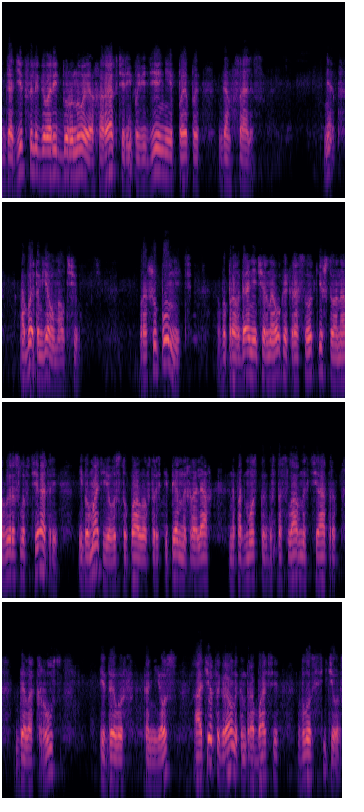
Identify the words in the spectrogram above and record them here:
Годится ли говорить дурное о характере и поведении Пепы Гонсалес? Нет, об этом я умолчу. Прошу помнить в оправдании черноокой красотки, что она выросла в театре, ибо мать ее выступала во второстепенных ролях на подмостках достославных театров «Де ла Крус» и «Де лос Каньос», а отец играл на контрабасе в «Лос-Ситиос»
